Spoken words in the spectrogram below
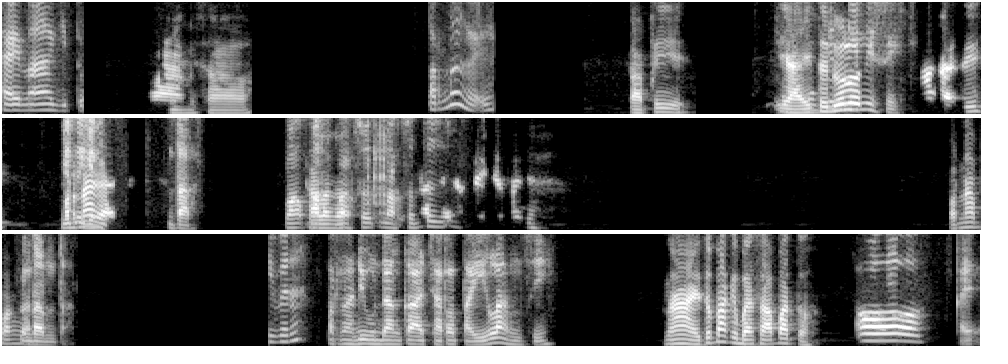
China gitu. Nah, misal Pernah nggak ya? tapi ya itu mungkin dulu gini sih nggak sih? gini Pernah gini nggak? Kalau mak- nggak- maksud maksud tuh. Pernah apa enggak? bentar bentar Gimana? pernah diundang ke acara Thailand sih Nah, itu pakai bahasa apa tuh? Oh, kayak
